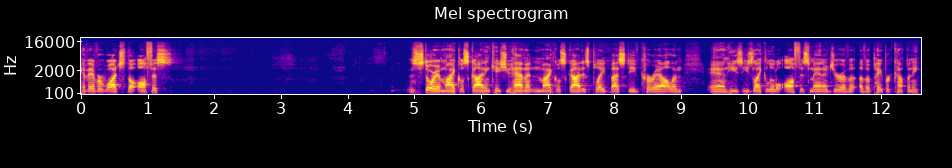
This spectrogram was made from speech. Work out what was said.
have ever watched The Office. There's a story of Michael Scott, in case you haven't, and Michael Scott is played by Steve Carell, and, and he's, he's like a little office manager of a, of a paper company.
